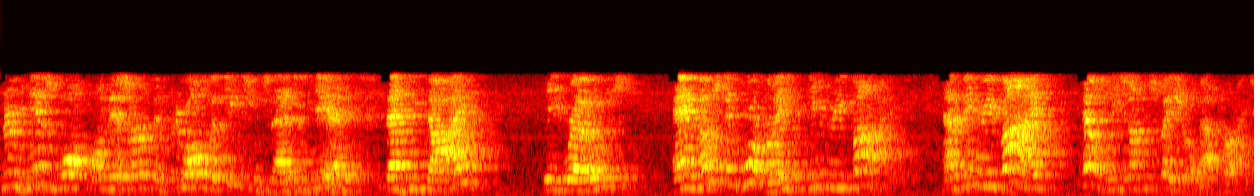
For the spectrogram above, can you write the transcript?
through his walk on this earth and through all the teachings that he did, that he died, he rose, and most importantly, he revived. Now, to be revived tells me something special about Christ.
